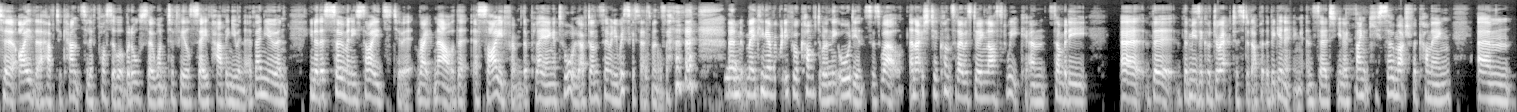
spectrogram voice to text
to either have to cancel if possible, but also want to feel safe having you in their venue. And, you know, there's so many sides to it right now that aside from the playing at all, I've done so many risk assessments and making everybody feel comfortable and the audience as well. And actually, a concert I was doing last week, um, somebody uh, the the musical director stood up at the beginning and said, you know, thank you so much for coming. Um,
